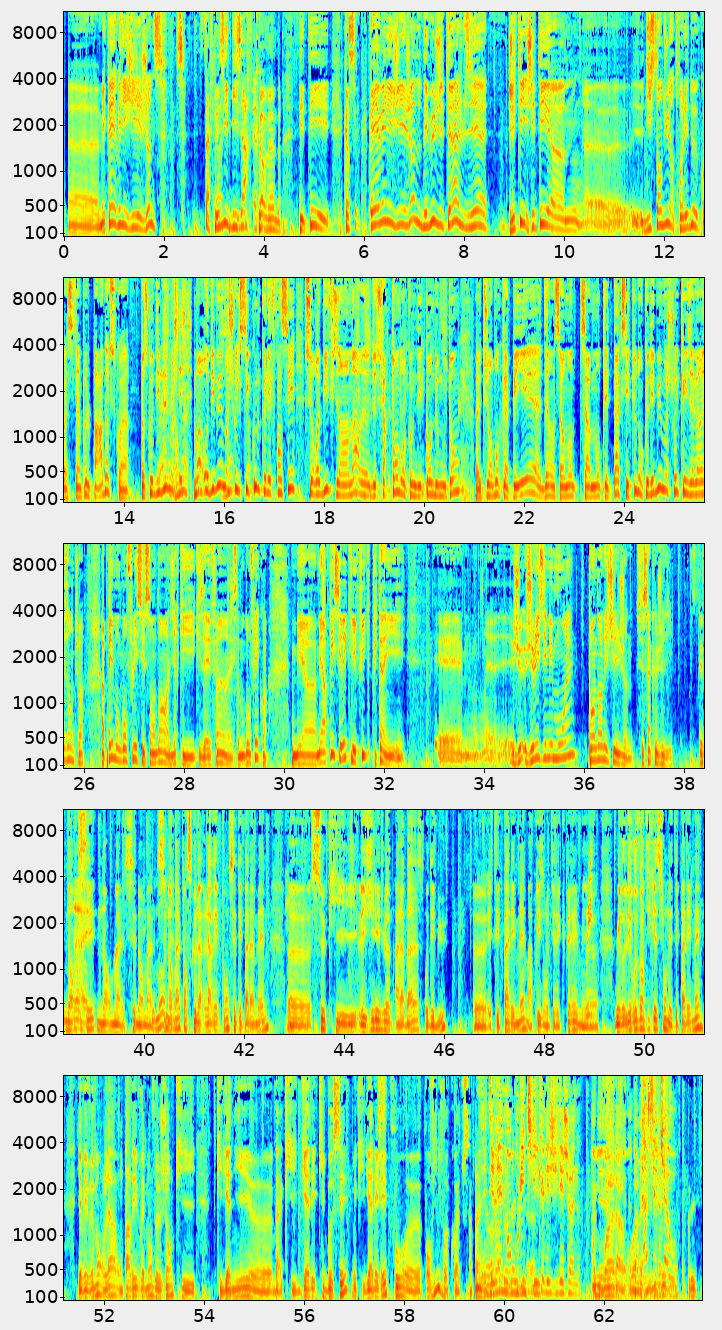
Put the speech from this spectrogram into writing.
Euh, mais quand il y avait les gilets jaunes, ça, ça, ça faisait bizarre différent. quand même. C'était quand quand il y avait les gilets jaunes au début, j'étais là, je me disais, j'étais j'étais euh, euh, distendu entre les deux quoi. C'était un peu le paradoxe quoi. Parce qu'au début, Ouais, moi, au début, moi je trouvais que c'était cool que les Français se rebiffent, ils en ont marre de, se faire tondre comme des cons de moutons. Euh, toujours bon qu'à payer, ça monte, ça monte les taxes et tout. Donc au début, moi je trouvais qu'ils avaient raison, tu vois. Après ils m'ont gonflé ces dents à dire qu'ils avaient faim et ça me gonflait quoi. Mais mais après c'est vrai que les flics, putain, ils, euh, je, je les aimais moins pendant les gilets jaunes. C'est ça que je dis. C'est nor- Ouais. c'est normal, c'est normal, c'est hein. normal parce que la, la réponse n'était pas la même. Euh, ceux qui, les gilets jaunes à la base, au début, étaient pas les mêmes. Après, ils ont été récupérés, mais Oui. euh, les, les revendications n'étaient pas les mêmes. Il y avait vraiment, là, on parlait vraiment de gens qui qui gagnaient, euh, bah, qui galé- qui bossaient, mais qui galéraient pour euh, pour vivre, quoi, tout simplement. C'était vraiment réellement besoin politique, de- les gilets jaunes. Voilà, voilà. Là, c'est le chaos.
